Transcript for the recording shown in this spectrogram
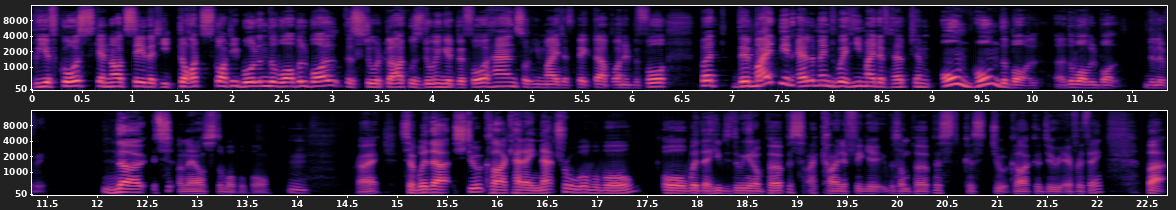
we of course cannot say that he taught Scotty Boland the wobble ball because Stuart Clark was doing it beforehand, so he might have picked up on it before. But there might be an element where he might have helped him own hone the ball, uh, the wobble ball delivery. No, it's announced the wobble ball. Mm. Right. So whether Stuart Clark had a natural wobble ball or whether he was doing it on purpose, I kind of figure it was on purpose because Stuart Clark could do everything. But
